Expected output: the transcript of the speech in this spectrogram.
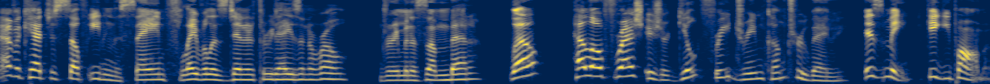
Ever catch yourself eating the same flavorless dinner three days in a row? Dreaming of something better? Well, HelloFresh is your guilt free dream come true, baby. It's me, Keke Palmer.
